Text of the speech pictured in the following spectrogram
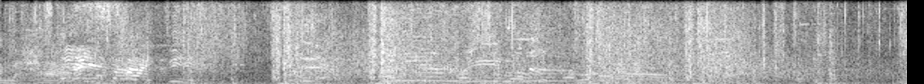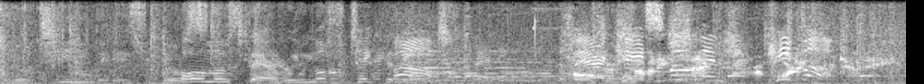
That one's on the house. Inside the field. Your team is close. Almost there. We must take the lead. The barricade's moving. Keep up.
